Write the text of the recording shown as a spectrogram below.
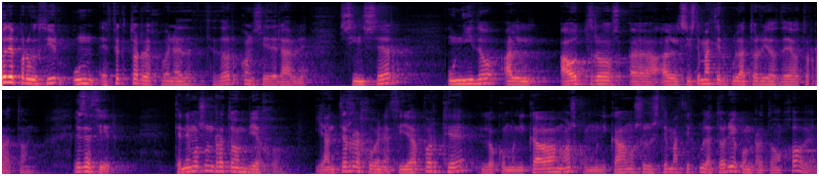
puede producir un efecto rejuvenecedor considerable, sin ser unido al, sistema circulatorio de otro ratón. Es decir, tenemos un ratón viejo y antes rejuvenecía porque lo comunicábamos, comunicábamos su sistema circulatorio con un ratón joven.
